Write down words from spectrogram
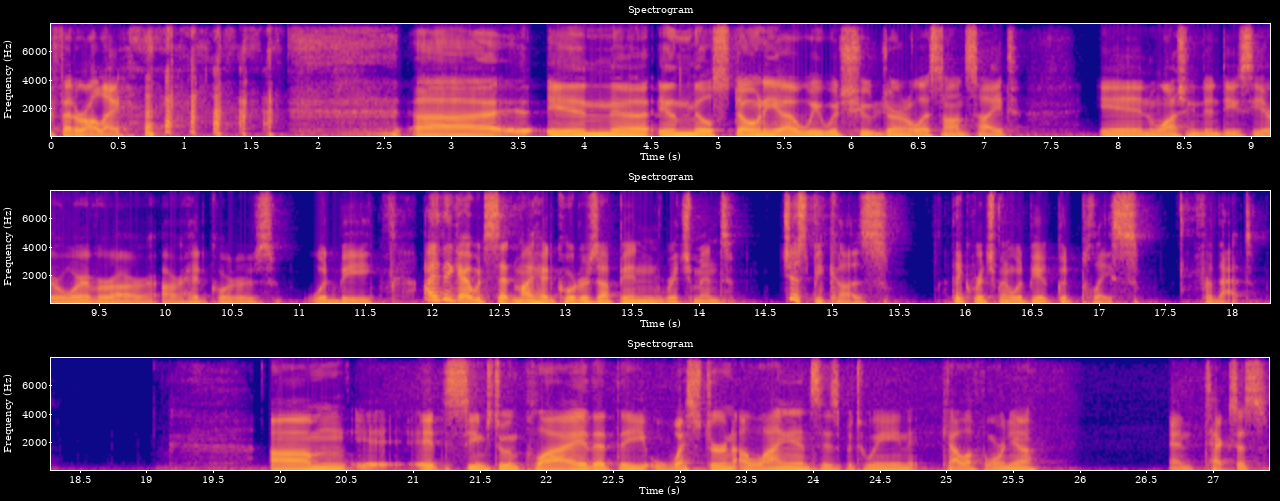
a federale. uh, in uh, in Millstonia, we would shoot journalists on site in Washington D.C. or wherever our our headquarters would be. I think I would set my headquarters up in Richmond, just because I think Richmond would be a good place for that. Um, it, it seems to imply that the Western Alliance is between California and Texas.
